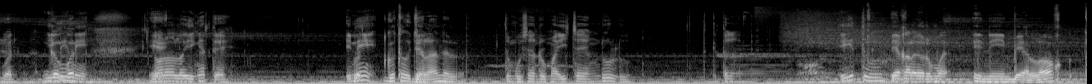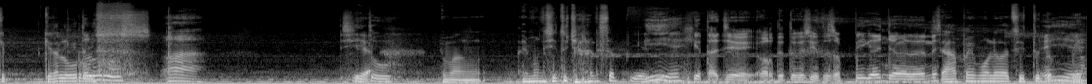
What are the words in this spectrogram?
Buat Ini Nggak, buat- nih. Iya. Kalau lo inget ya. Ini gue tau jalan tembusan rumah Ica yang dulu. Kita itu Ya kalau rumah ini belok kita, kita kita lurus. lurus. Ah. Di Iya. situ. Emang emang di situ jalan sepi ya. Iya, kita aja waktu itu ke situ sepi kan jalanannya. Siapa yang mau lewat situ Iya. debit?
